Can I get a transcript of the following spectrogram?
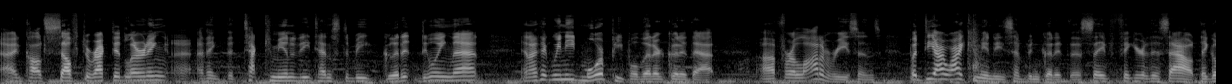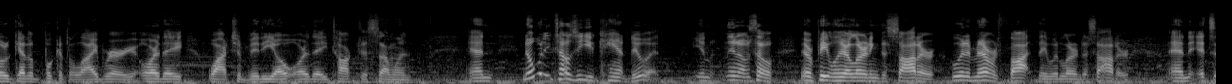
I'd call it self-directed learning. Uh, I think the tech community tends to be good at doing that, and I think we need more people that are good at that uh, for a lot of reasons. But DIY communities have been good at this. They figure this out. They go get a book at the library, or they watch a video, or they talk to someone, and nobody tells you you can't do it. You know, you know, so there are people here learning to solder who would have never thought they would learn to solder, and it's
